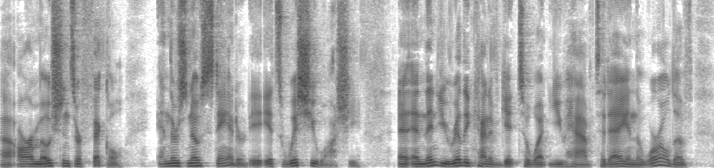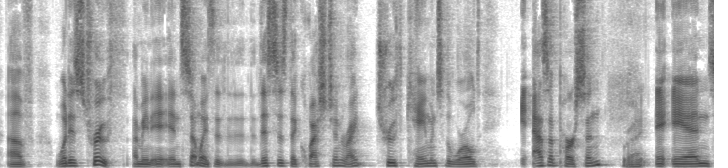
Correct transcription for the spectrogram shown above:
Uh, our emotions are fickle, and there's no standard. It, it's wishy washy. And, then you really kind of get to what you have today in the world of, of what is truth. I mean, in some ways, this is the question, right? Truth came into the world as a person, right? And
